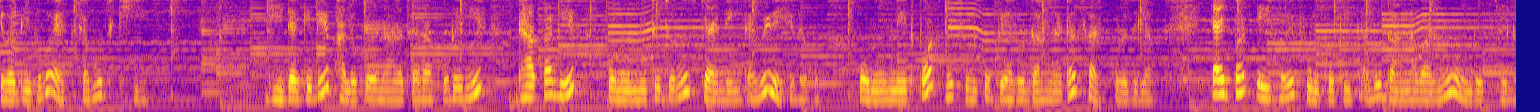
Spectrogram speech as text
এবার দিয়ে দেবো এক চামচ ঘি। ঘিটাকে দিয়ে ভালো করে নাড়াচাড়া করে নিয়ে ঢাকা দিয়ে পনেরো মিনিটের জন্য স্ট্যান্ডিং টাইমে রেখে দেবো। পনেরো মিনিট পর আমি ফুলকপি আলুর ডালনাটা সার্ভ করে দিলাম। একবার এইভাবে ফুলকপি আলুর ডালনা বানানোর অনুরোধ রইল।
